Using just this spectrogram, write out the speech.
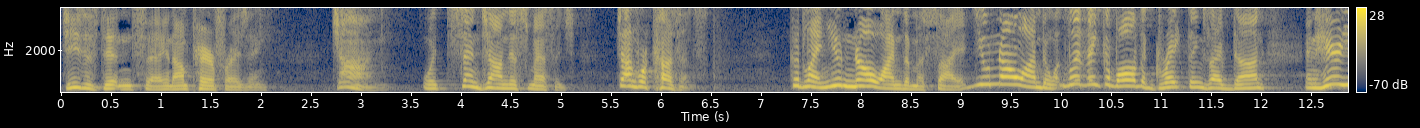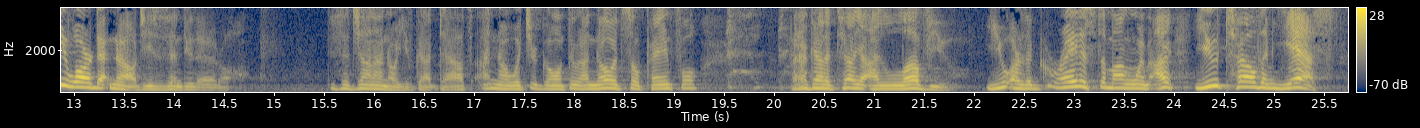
Jesus didn't say, and I'm paraphrasing, John, would send John this message. John, we're cousins. Good Lane, you know I'm the Messiah. You know I'm the one. Think of all the great things I've done. And here you are. No, Jesus didn't do that at all. He said, John, I know you've got doubts. I know what you're going through. I know it's so painful. But I've got to tell you, I love you. You are the greatest among women. I, you tell them, yes,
